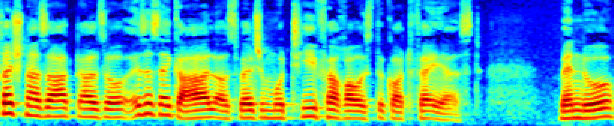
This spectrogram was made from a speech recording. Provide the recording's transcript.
Krishna sagt also, es ist egal, aus welchem Motiv heraus du Gott verehrst. Wenn du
